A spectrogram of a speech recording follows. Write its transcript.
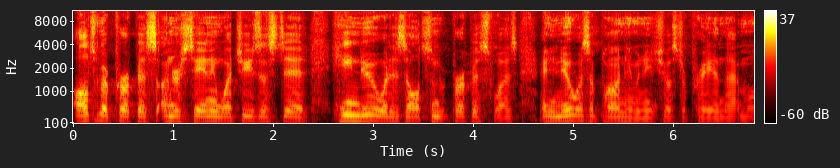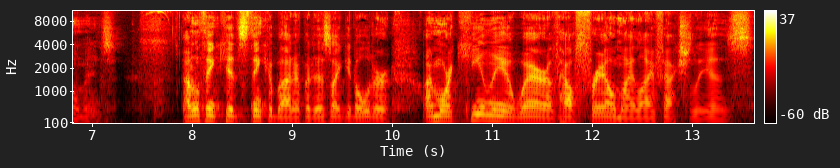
ultimate purpose, understanding what Jesus did, he knew what his ultimate purpose was, and he knew it was upon him, and he chose to pray in that moment. I don't think kids think about it, but as I get older, I'm more keenly aware of how frail my life actually is.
